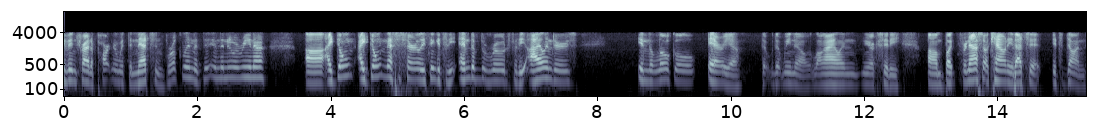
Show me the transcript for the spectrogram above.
even try to partner with the Nets in Brooklyn the, in the new arena. Uh I don't I don't necessarily think it's the end of the road for the Islanders in the local area that that we know, Long Island, New York City. Um, but for Nassau County, that's it. It's done.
